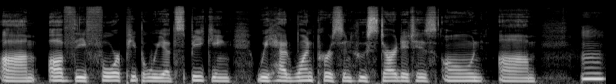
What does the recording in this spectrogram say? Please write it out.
um, of the four people we had speaking, we had one person who started his own. Um, mm,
